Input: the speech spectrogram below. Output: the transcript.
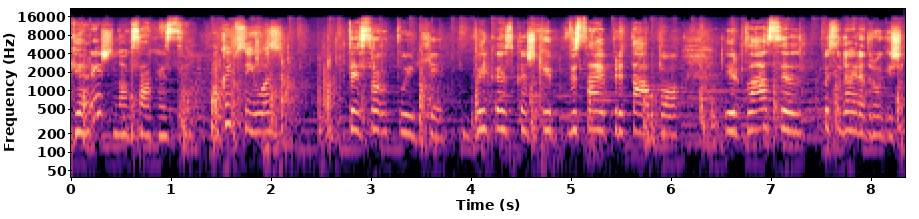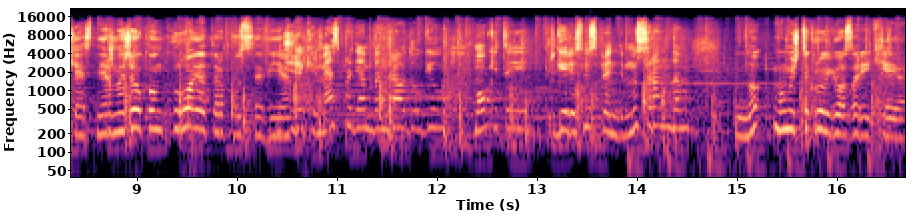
Gerai, žinok, sekasi. O kaip su juos? Tiesiog puikiai. Vaikas kažkaip visai pritapo ir klasė pasidarė draugiškesnė ir mažiau konkuruoja tarpusavyje. Žiūrėk, ir mes pradėjom bendrauti daugiau, mokytojai ir geresnius sprendimus randam. Nu, mums iš tikrųjų juozo reikėjo.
